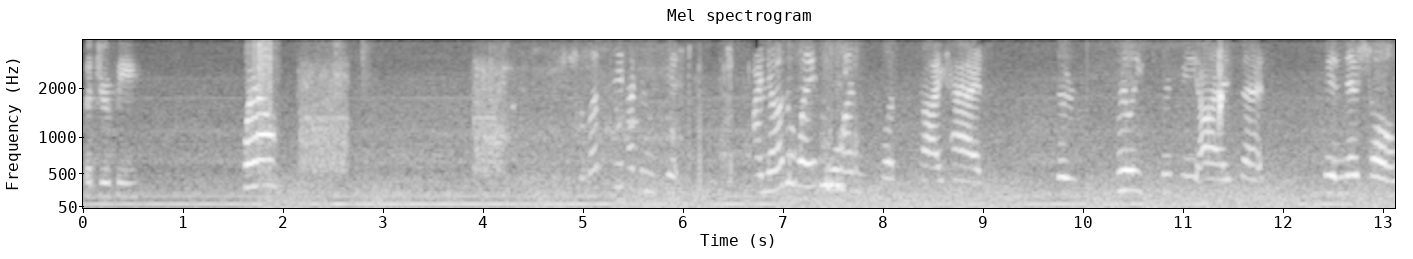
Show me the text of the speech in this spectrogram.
The droopy. Well, let's see if I can get. I know the way one guy had the really droopy eyes that the initial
